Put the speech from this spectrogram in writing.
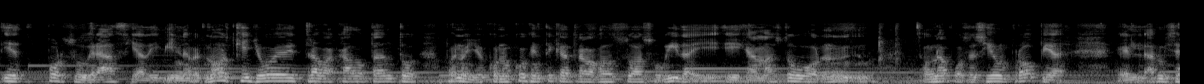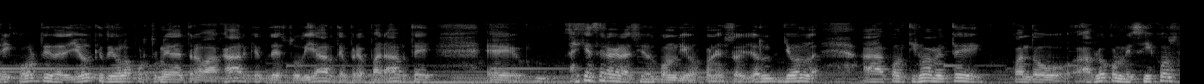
y es por su gracia divina. No es que yo he trabajado tanto, bueno, yo conozco gente que ha trabajado toda su vida y, jamás tuvo una posesión propia la misericordia de Dios que te dio la oportunidad de trabajar, que, de estudiar, de prepararte. Eh, hay que ser agradecidos con Dios con esto. Yo, yo ah, continuamente cuando hablo con mis hijos,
